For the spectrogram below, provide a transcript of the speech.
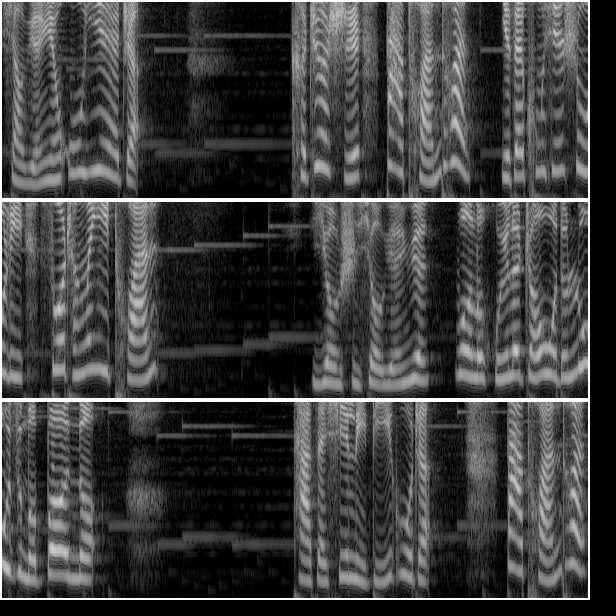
小圆圆呜咽着。可这时，大团团也在空心树里缩成了一团。要是小圆圆忘了回来找我的路怎么办呢？他在心里嘀咕着。大团团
